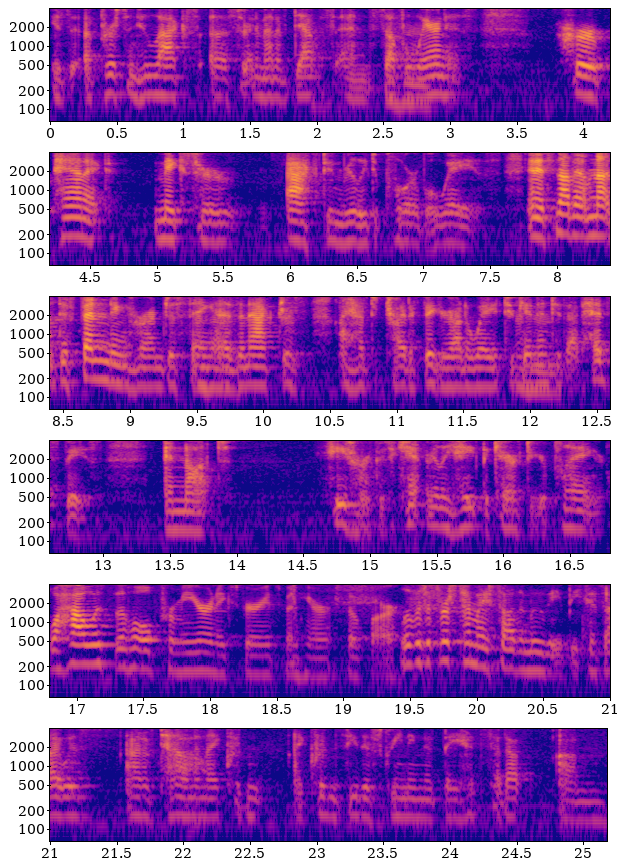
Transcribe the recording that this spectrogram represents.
is a person who lacks a certain amount of depth and self awareness, her panic makes her act in really deplorable ways. And it's not, that I'm not defending her, I'm just saying as an actress, I had to try to figure out a way to get into that headspace and not hate her, because you can't really hate the character you're playing. well how was the whole premiere and experience been here so far Well, it was the first time I saw the movie because I was out of town and I couldn't I couldn't see the screening that they had set up. Um,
